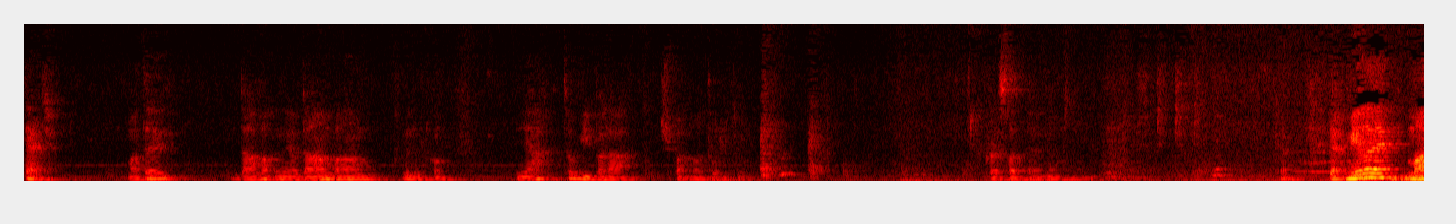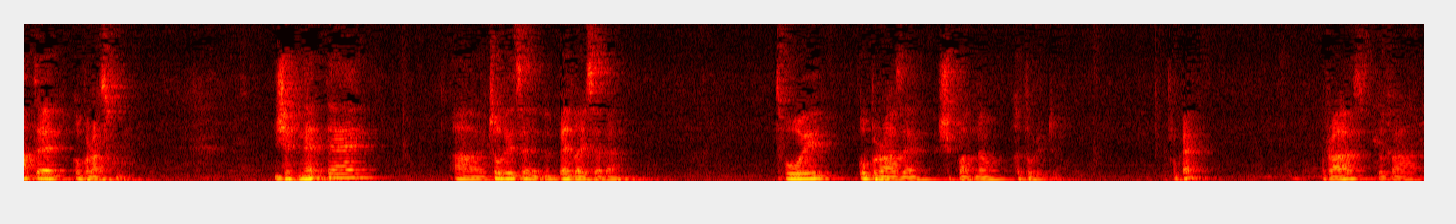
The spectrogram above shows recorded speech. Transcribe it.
Teď. Máte, dává, ne, dám vám minutku. Jak to vypadá špatnou autoritu? Kreslete, no. Okay. Jakmile máte obrázku, řeknete a člověce vedle sebe, tvůj obrázek špatnou autoritu. OK? Raz, dva,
